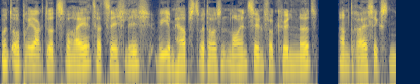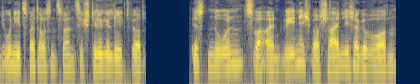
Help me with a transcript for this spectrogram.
Und ob Reaktor 2 tatsächlich, wie im Herbst 2019 verkündet, am 30. Juni 2020 stillgelegt wird, ist nun zwar ein wenig wahrscheinlicher geworden,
